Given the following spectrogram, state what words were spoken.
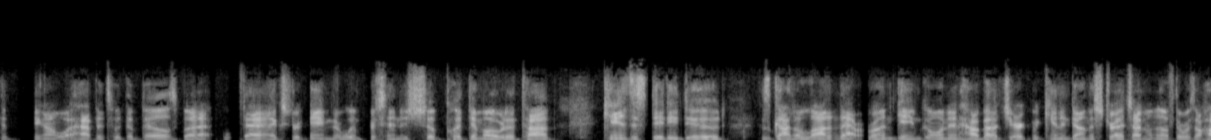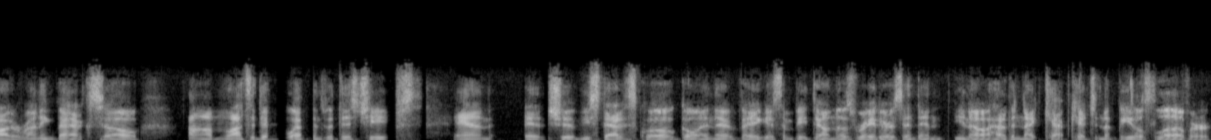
depending on what happens with the Bills, but with that extra game, their win percentage should put them over the top. Kansas City, dude, has got a lot of that run game going. And how about Jerick McKinnon down the stretch? I don't know if there was a hotter running back. So um, lots of different weapons with this Chiefs, and it should be status quo. Go in there, Vegas, and beat down those Raiders, and then you know have the nightcap catching the Beatles love, or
